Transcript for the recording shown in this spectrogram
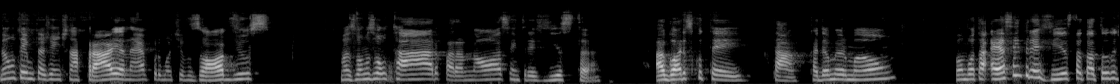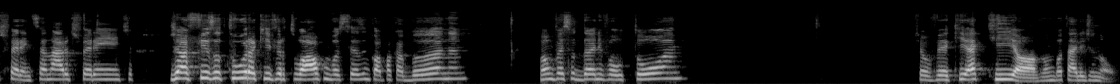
Não tem muita gente na praia, né? Por motivos óbvios. Mas vamos voltar para a nossa entrevista. Agora escutei. Tá, cadê o meu irmão? Vamos botar. Essa entrevista tá tudo diferente, cenário diferente. Já fiz o tour aqui virtual com vocês em Copacabana. Vamos ver se o Dani voltou. Deixa eu ver aqui, aqui, ó. Vamos botar ele de novo.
